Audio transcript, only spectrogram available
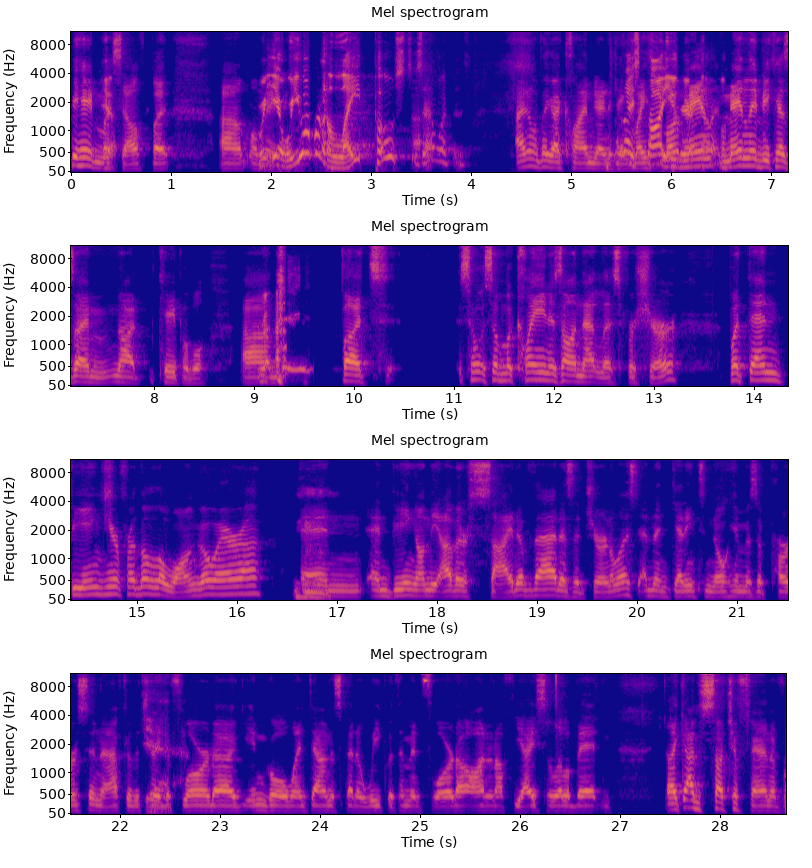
behaving yeah. myself, but um, well, yeah. Were you up on a light post? Is that what? I don't think I climbed anything. I My, you mainly, mainly, because I'm not capable. Um, but so so McLean is on that list for sure. But then being here for the Luongo era mm-hmm. and and being on the other side of that as a journalist, and then getting to know him as a person after the trade yeah. to Florida, in goal went down and spent a week with him in Florida, on and off the ice a little bit. And, like I'm such a fan of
